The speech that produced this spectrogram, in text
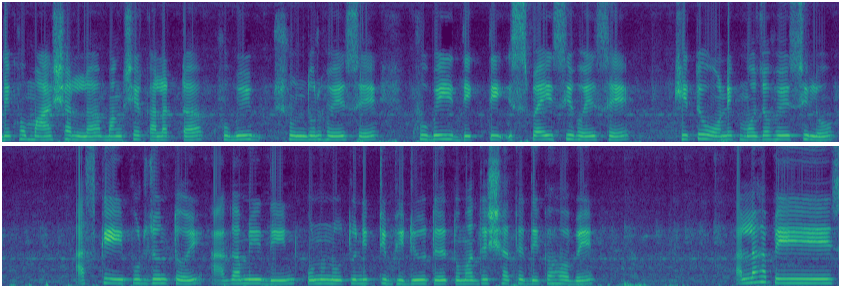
দেখো মাশাল্লাহ, মাংসের কালারটা খুবই সুন্দর হয়েছে, খুবই দেখতে স্পাইসি হয়েছে। খেতেও অনেক মজা হয়েছিল। আজকে এই পর্যন্তই। আগামী দিন কোনো নতুন একটি ভিডিওতে তোমাদের সাথে দেখা হবে। আল্লাহ হাফিজ।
